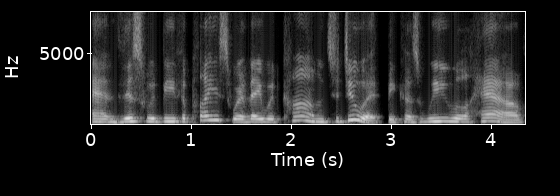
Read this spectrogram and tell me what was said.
And this would be the place where they would come to do it because we will have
